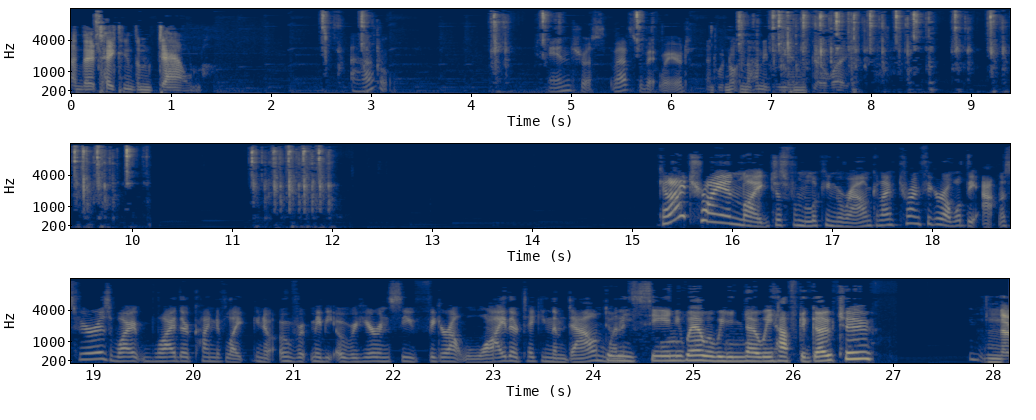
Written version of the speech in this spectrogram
and they're taking them down. Oh. Interesting. That's a bit weird. And we're not in the Honeybee Inn, go away. Can I try and like just from looking around, can I try and figure out what the atmosphere is? Why why they're kind of like, you know, over maybe over here and see figure out why they're taking them down Do when we it's see anywhere where we know we have to go to? No,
